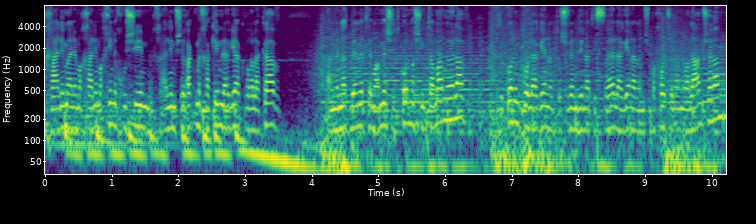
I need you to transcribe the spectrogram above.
החיילים האלה הם החיילים הכי נחושים, חיילים שרק מחכים להגיע כבר לקו, על מנת באמת לממש את כל מה שהתאמנו אליו, זה קודם כל להגן על תושבי מדינת ישראל, להגן על המשפחות שלנו, על העם שלנו,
